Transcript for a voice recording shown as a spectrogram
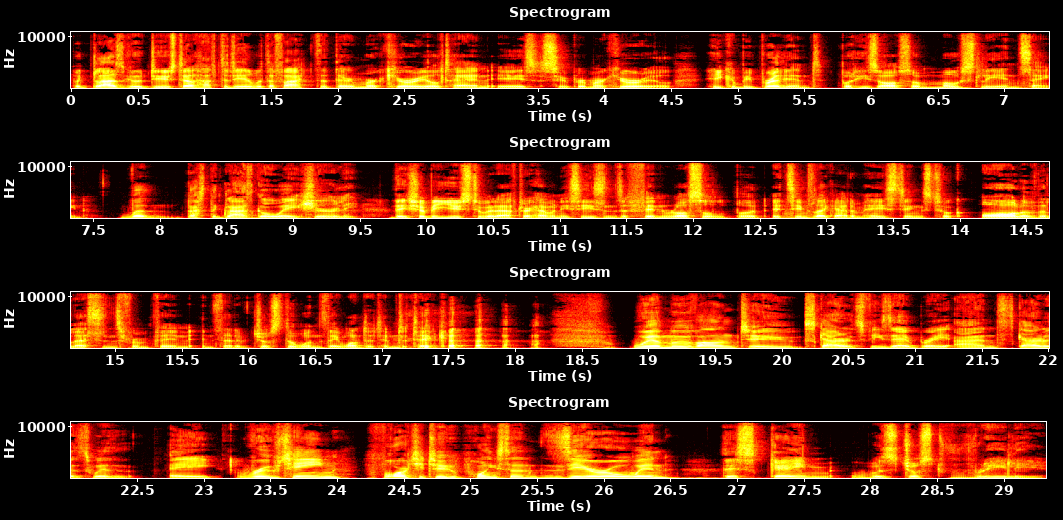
But Glasgow do still have to deal with the fact that their Mercurial 10 is super Mercurial. He can be brilliant, but he's also mostly insane. Well, that's the Glasgow way, surely. They should be used to it after how many seasons of Finn Russell, but it seems like Adam Hastings took all of the lessons from Finn instead of just the ones they wanted him to take. we'll move on to Scarlets v Zebre, and Scarlets with a routine 42 points to zero win. this game was just really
